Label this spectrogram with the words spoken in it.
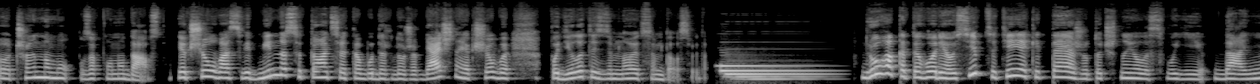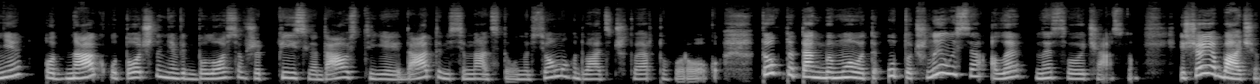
е, чинному законодавству. Якщо у вас відмінна ситуація, то будеш дуже вдячна, якщо ви поділитесь зі мною цим досвідом. Друга категорія осіб це ті, які теж уточнили свої дані, однак уточнення відбулося вже після да, ось цієї дати 18.07.24 року. Тобто, так би мовити, уточнилися, але не своєчасно. І що я бачу?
